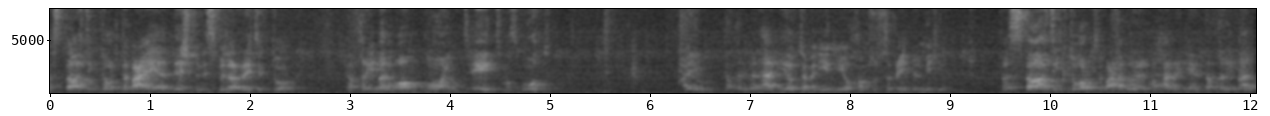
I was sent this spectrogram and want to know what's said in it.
ف starting torque تبع A قديش بالنسبة لل rated torque تقريبا 1.8 مزبوط؟ أيوه تقريبا هاي 180 175% ف starting torque تبع هذول المحركين تقريبا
